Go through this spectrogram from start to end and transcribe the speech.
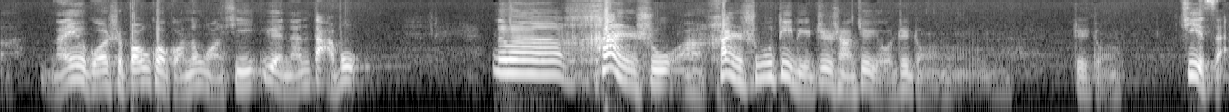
啊，南越国是包括广东、广西、越南大部。那么《汉书》啊，《汉书地理志》上就有这种这种记载，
